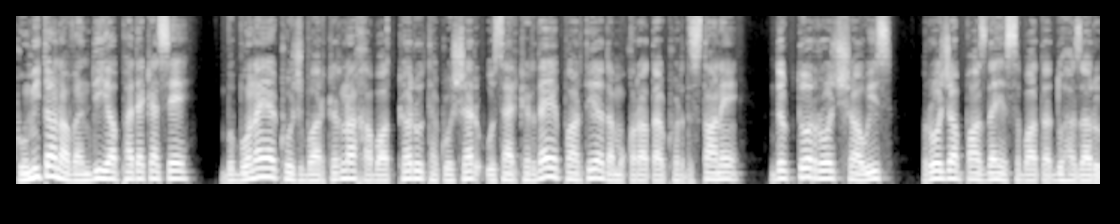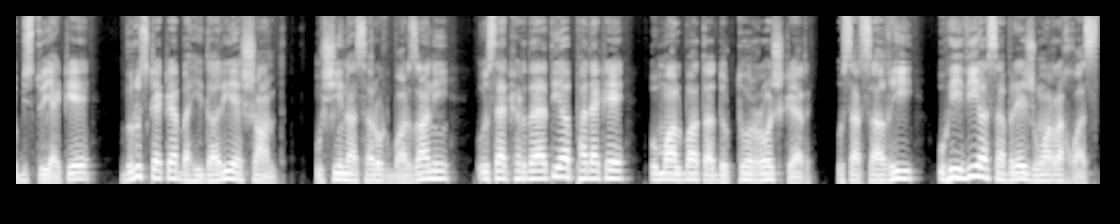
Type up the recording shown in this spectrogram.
کومیتا ناوندی یا پدکسه به بونه کوچبارکرنا خباتکار و تکوشر و سرکرده پارتی دموکرات کردستان دکتر روج شاویس روژا 15 سبات 2021 بروز که بهیداری شاند و شینا سروک بارزانی و سرکردهاتی پدکه و مالبات دکتر روش کرد و سرساغی و هیویا صبره جوان را خواست.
